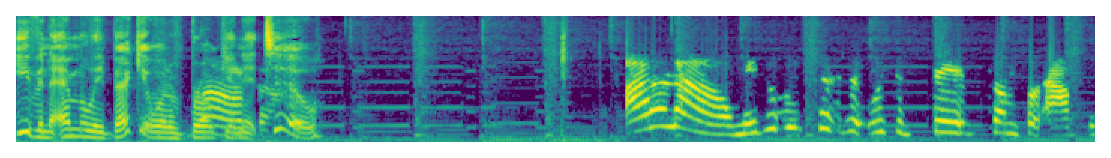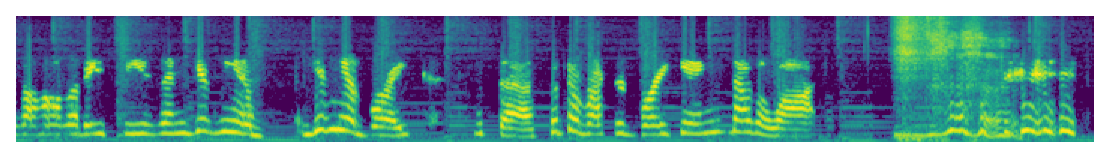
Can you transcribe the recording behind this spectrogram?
Even Emily Beckett would have broken Oh, it too. I don't know. Maybe we should we should save some for after the holiday season. Give me a give me a break with the with the record breaking. That was a lot.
